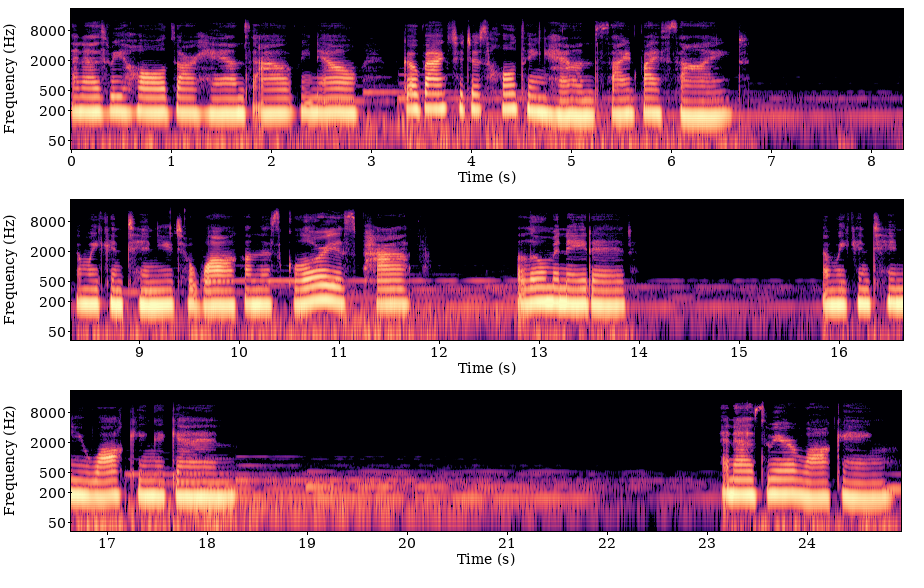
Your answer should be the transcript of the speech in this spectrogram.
And as we hold our hands out, we now go back to just holding hands side by side. And we continue to walk on this glorious path, illuminated and we continue walking again. And as we are walking,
